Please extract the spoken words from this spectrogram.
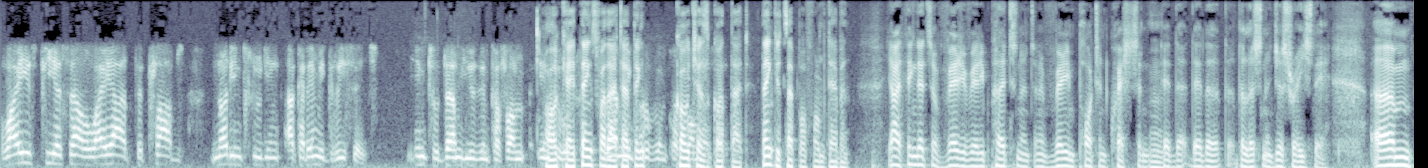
why is PSL why are the clubs not including academic research into them using perform? okay, thanks for that. I think coach has got that. Thank you, Tsepo from Durban. Yeah, I think that's a very, very pertinent and a very important question mm. that, the, the, the, the, listener just raised there. Um,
